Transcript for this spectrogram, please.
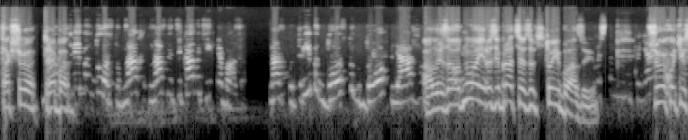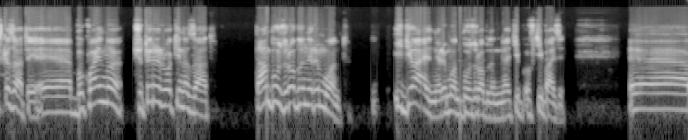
Так що Нам треба. потрібен доступ. Нас, нас не цікавить їхня база. Нас потрібен доступ до пляжу. Але заодно і розібратися з тою базою. Що я хотів сказати? Е, буквально 4 роки назад там був зроблений ремонт. Ідеальний ремонт був зроблений на ті, в тій базі. Е,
